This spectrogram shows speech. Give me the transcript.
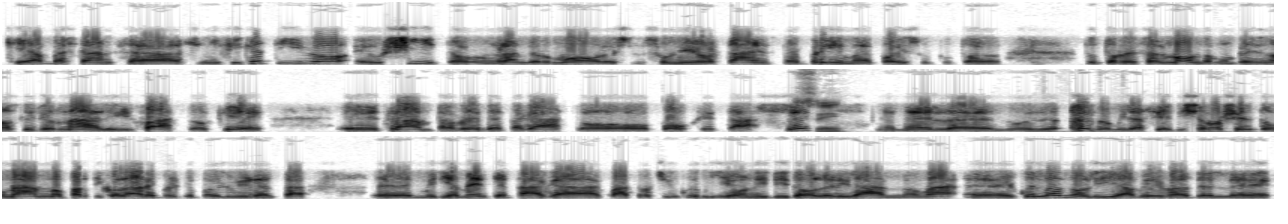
che è abbastanza significativo, è uscito con grande rumore sul New York Times per prima e poi su tutto, tutto il resto del mondo, compresi i nostri giornali, il fatto che eh, Trump avrebbe pagato poche tasse. Sì. Nel 2016 hanno scelto un anno particolare perché poi lui in realtà eh, mediamente paga 4-5 milioni di dollari l'anno, ma eh, quell'anno lì aveva delle,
